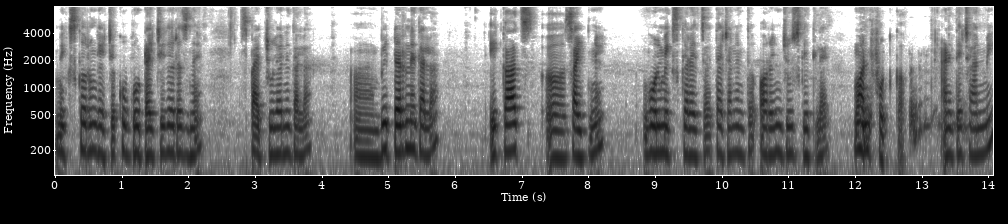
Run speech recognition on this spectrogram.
मिक्स करून घ्यायची. खूप घोटायची गरज नाही. स्पॅच्युलाने त्याला बिटरने त्याला एकाच साईडने गोल मिक्स करायचं आहे. त्याच्यानंतर ऑरेंज ज्यूस घेतला आहे वन फोर्थ कप आणि ते छान मी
